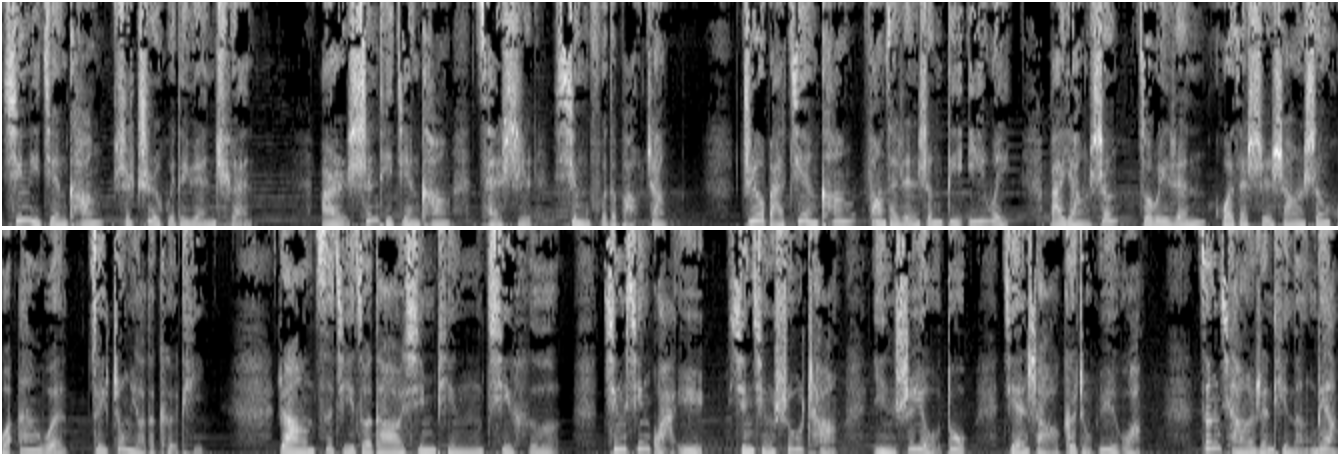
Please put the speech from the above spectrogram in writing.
心理健康是智慧的源泉，而身体健康才是幸福的保障。只有把健康放在人生第一位，把养生作为人活在世上生活安稳最重要的课题，让自己做到心平气和、清心寡欲。心情舒畅，饮食有度，减少各种欲望，增强人体能量，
